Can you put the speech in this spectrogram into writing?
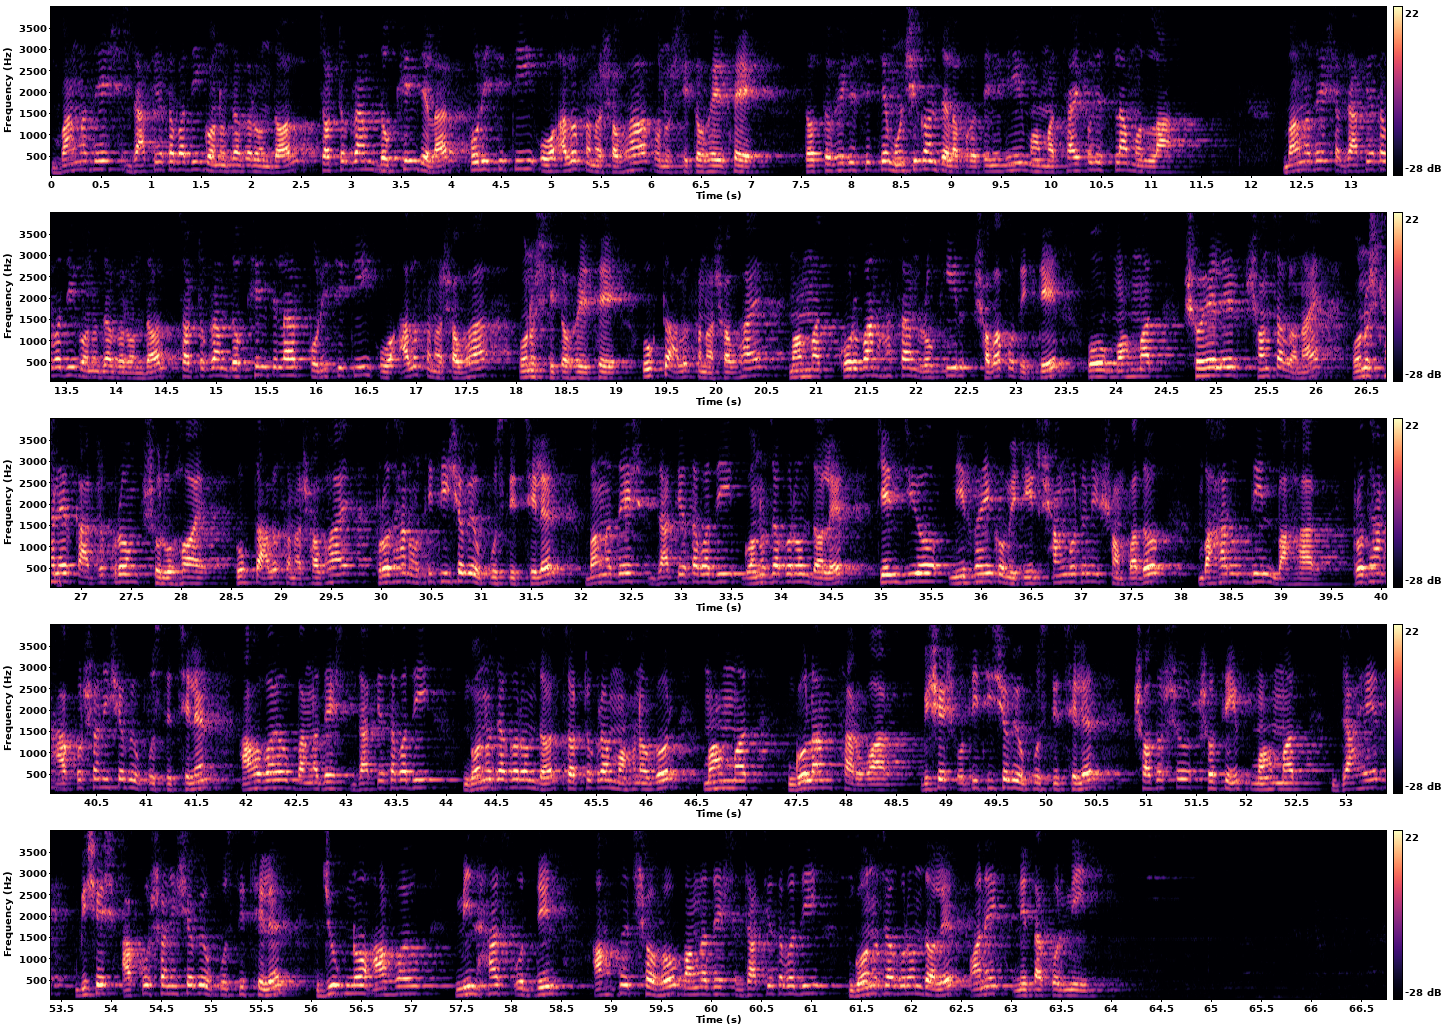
বাংলাদেশ জাতীয়তাবাদী গণজাগরণ দল চট্টগ্রাম দক্ষিণ জেলার পরিচিতি ও আলোচনা সভা অনুষ্ঠিত হয়েছে। তথ্য ভিডিওচিত্রে মুন্সিগঞ্জ জেলা প্রতিনিধি মোহাম্মদ সাইফুল ইসলাম মোল্লা। বাংলাদেশ জাতীয়তাবাদী গণজাগরণ দল চট্টগ্রাম দক্ষিণ জেলার পরিচিতি ও আলোচনা সভা অনুষ্ঠিত হয়েছে। উক্ত আলোচনা সভায় মোহাম্মদ কোরবান হাসান রকির সভাপতিত্বে ও মোহাম্মদ সোহেলের সঞ্চালনায় অনুষ্ঠানের কার্যক্রম শুরু হয়। উক্ত আলোচনা সভায় প্রধান অতিথি হিসেবে উপস্থিত ছিলেন বাংলাদেশ জাতীয়তাবাদী গণজাগরণ দলের কেন্দ্রীয় নির্বাহী কমিটির সাংগঠনিক সম্পাদক বাহারুদ্দিন বাহার, প্রধান আকর্ষণ হিসেবে উপস্থিত ছিলেন আহ্বায়ক বাংলাদেশ জাতীয়তাবাদী গণজাগরণ দল চট্টগ্রাম মহানগর মোহাম্মদ গোলাম সারওয়ার, বিশেষ অতিথি হিসেবে উপস্থিত ছিলেন সদস্য সচিব মোহাম্মদ জাহেদ, বিশেষ আকর্ষণ হিসেবে উপস্থিত ছিলেন যুগ্ম আহ্বায়ক মিনহাস উদ্দিন আহমেদ সহ বাংলাদেশ জাতীয়তাবাদী গণজাগরণ দলের অনেক নেতাকর্মী।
